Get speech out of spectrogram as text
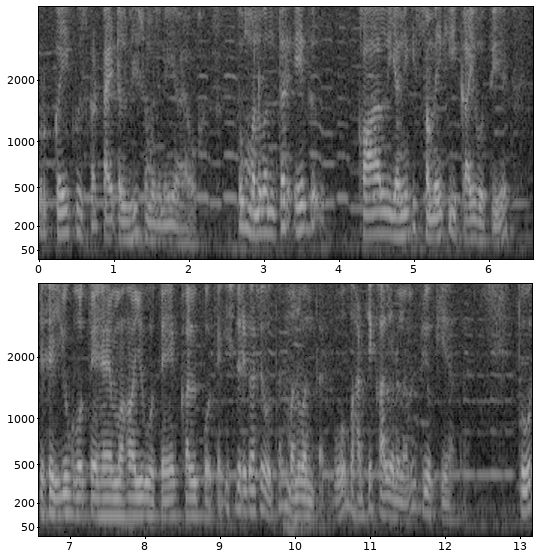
और कई को इसका टाइटल भी समझ नहीं आया होगा। तो मनवंतर एक काल यानी कि समय की इकाई होती है, जैसे युग होते हैं, महायुग होते हैं, कल्प होते हैं, इस तरीके से होता है मनवंतर। वो भारतीय काल गणना में प्रयोग किया जाता है। तो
